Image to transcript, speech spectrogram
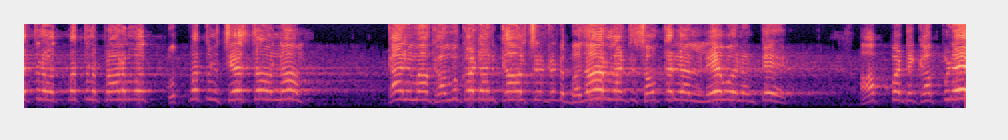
ఎత్తున ఉత్పత్తులు ప్రారంభ ఉత్పత్తులు చేస్తూ ఉన్నాం కానీ మాకు అమ్ముకోవడానికి కావాల్సినటువంటి బజారు లాంటి సౌకర్యాలు లేవు అని అంటే అప్పటికప్పుడే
